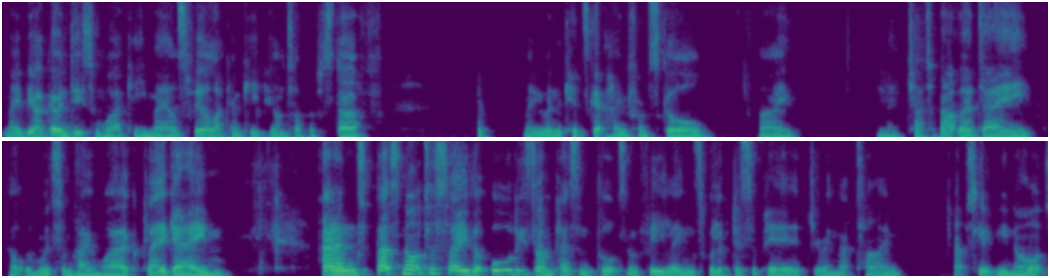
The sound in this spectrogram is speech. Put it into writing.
Maybe I go and do some work emails, feel like I'm keeping on top of stuff. Maybe when the kids get home from school, I, you know, chat about their day, help them with some homework, play a game. And that's not to say that all these unpleasant thoughts and feelings will have disappeared during that time. Absolutely not.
